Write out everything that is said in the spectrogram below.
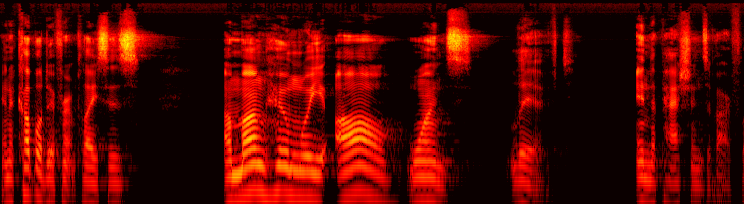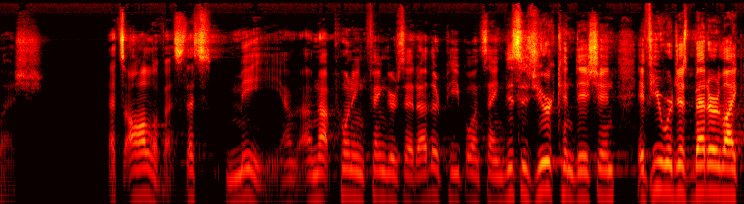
in a couple different places. Among whom we all once lived in the passions of our flesh. That's all of us. That's me. I'm not pointing fingers at other people and saying, this is your condition. If you were just better like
